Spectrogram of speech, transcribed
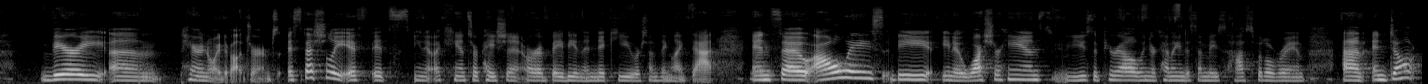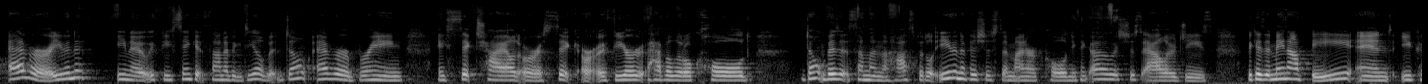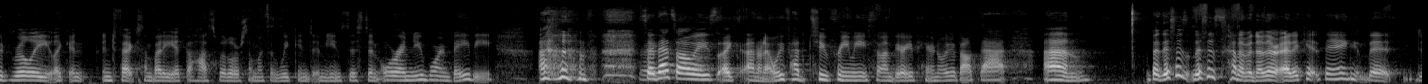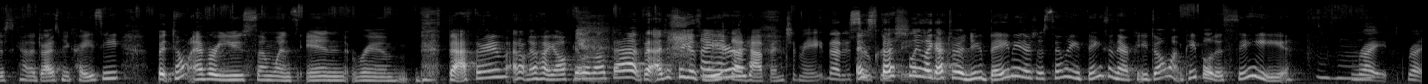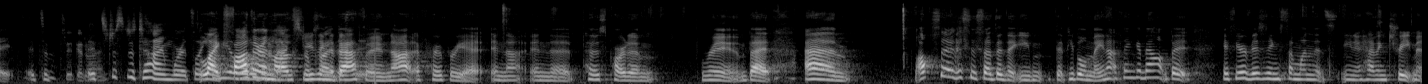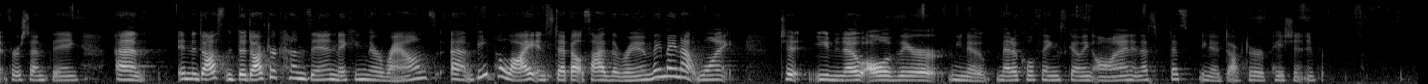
very um, paranoid about germs, especially if it's you know a cancer patient or a baby in the NICU or something like that. And so always be you know wash your hands, use the Purell when you're coming into somebody's hospital room, um, and don't ever even if you know if you think it's not a big deal, but don't ever bring a sick child or a sick or if you have a little cold don't visit someone in the hospital, even if it's just a minor cold and you think, oh, it's just allergies, because it may not be, and you could really like in- infect somebody at the hospital or someone with a weakened immune system or a newborn baby. Um, So that's always like I don't know. We've had two preemies, so I'm very paranoid about that. Um, but this is this is kind of another etiquette thing that just kind of drives me crazy. But don't ever use someone's in-room bathroom. I don't know how y'all feel about that, but I just think it's I weird. had that happen to me. That is so Especially creepy. like after a new baby, there's just so many things in there you don't want people to see. Right, right. It's a, a good it's one. just a time where it's like Like, give me a little bit of father-in-law's extra using the bathroom, not appropriate in the in the postpartum room. But um, also, this is something that you that people may not think about, but if you're visiting someone that's you know having treatment for something, um, and the, doc- the doctor comes in making their rounds, um, be polite and step outside the room. They may not want to you know all of their you know medical things going on, and that's that's you know doctor patient inf-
